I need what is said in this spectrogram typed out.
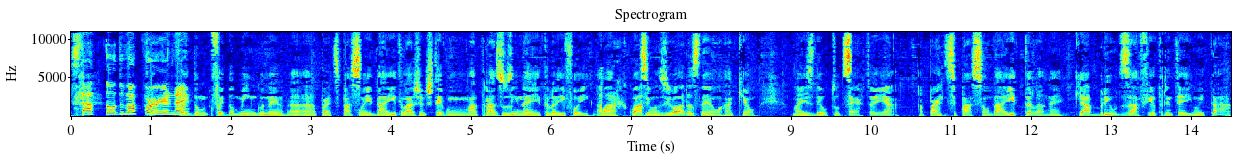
Está todo vapor, foi, né? Foi, do, foi, domingo, né? A participação aí da Ítala. A gente teve um atrasozinho, né, Ítala? Aí foi ao ar quase 11 horas, né, o Raquel? Mas deu tudo certo aí a, a participação da Ítala, né? Que abriu o Desafio 31 e está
